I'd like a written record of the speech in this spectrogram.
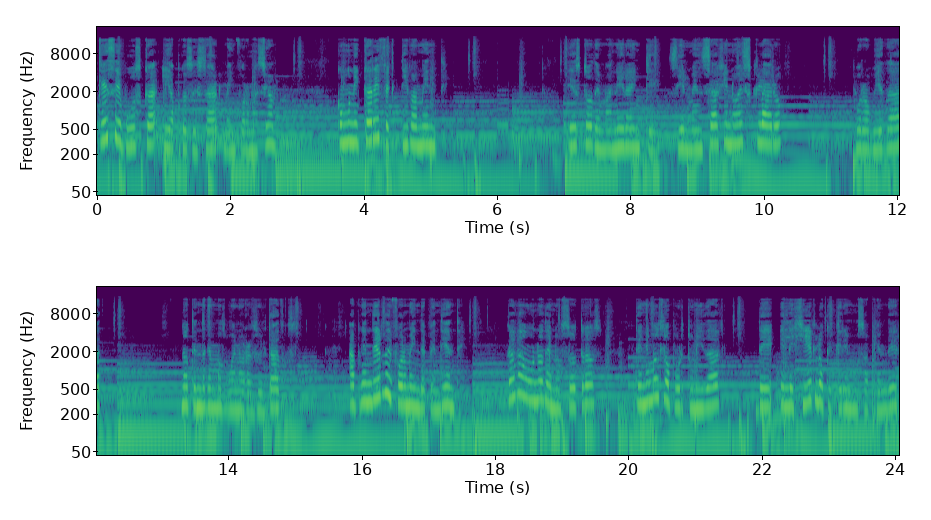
qué se busca y a procesar la información. Comunicar efectivamente. Esto de manera en que si el mensaje no es claro, por obviedad no tendremos buenos resultados. Aprender de forma independiente. Cada uno de nosotros tenemos la oportunidad de elegir lo que queremos aprender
